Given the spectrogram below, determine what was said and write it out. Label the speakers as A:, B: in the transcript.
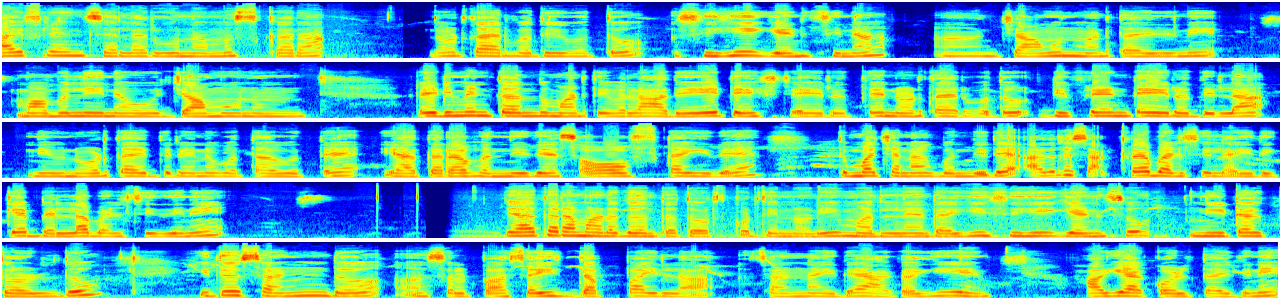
A: Hi friends ಎಲ್ಲರಿಗೂ ನಮಸ್ಕಾರ. ನೋಡ್ತಾ ಇರ್ಬೋದು ಇವತ್ತು ಸಿಹಿ ಗೆಣಸಿನ ಜಾಮೂನ್ ಮಾಡ್ತಾ ಇದ್ದೀನಿ. ಮಾಮೂಲಿ ನಾವು ಜಾಮೂನು ರೆಡಿಮೇಡ್ ತಂದು ಮಾಡ್ತೀವಲ್ಲ, ಅದೇ ಟೇಸ್ಟೇ ಇರುತ್ತೆ. ನೋಡ್ತಾ ಇರ್ಬೋದು ಡಿಫ್ರೆಂಟೇ ಇರೋದಿಲ್ಲ. ನೀವು ನೋಡ್ತಾ ಇದ್ದೀರೇನೋ ಗೊತ್ತಾಗುತ್ತೆ. ಯಾವ ಥರ ಬಂದಿದೆ ಸಾಫ್ಟಾಗಿದೆ ತುಂಬ ಚೆನ್ನಾಗಿ ಬಂದಿದೆ. ಆದರೆ ಸಕ್ಕರೆ ಬಳಸಿಲ್ಲ, ಇದಕ್ಕೆ ಬೆಲ್ಲ ಬಳಸಿದ್ದೀನಿ. ಯಾವ ಥರ ಮಾಡೋದು ಅಂತ ತೋರಿಸ್ಕೊಡ್ತೀನಿ ನೋಡಿ. ಮೊದಲನೇದಾಗಿ ಸಿಹಿ ಗೆಣಸು ನೀಟಾಗಿ ತೊಳೆದು ಇದು ಸಣ್ಣದು ಸ್ವಲ್ಪ ಸೈಜ್ ದಪ್ಪ ಇಲ್ಲ, ಸಣ್ಣ ಇದೆ, ಹಾಗಾಗಿ ಹಾಗೆ ಹಾಕ್ಕೊಳ್ತಾ ಇದ್ದೀನಿ.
